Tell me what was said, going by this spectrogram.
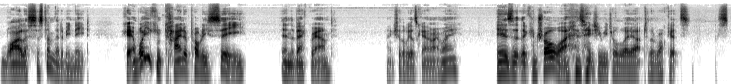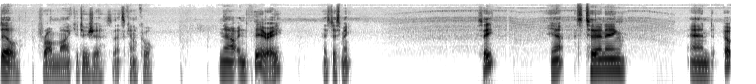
wireless system, that'd be neat. Okay, and what you can kind of probably see in the background, make sure the wheel's going the right way, is that the control wires actually reach all the way out to the rockets still from my Katyusha. So that's kind of cool. Now, in theory, let's just make... See? Yeah, it's turning. And, oh,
